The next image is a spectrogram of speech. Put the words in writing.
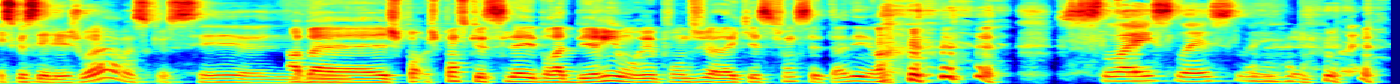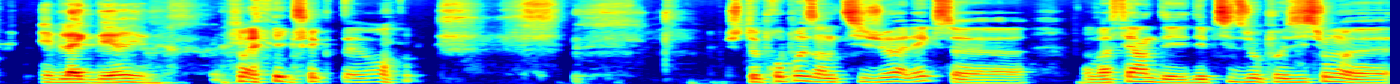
est-ce que c'est les joueurs? Est-ce que c'est. Euh, ah ben, je, pense, je pense que Slay et Bradbury ont répondu à la question cette année. Hein. Slay, Slay, Slay. Et Blackberry. Ouais, exactement. Je te propose un petit jeu, Alex. Euh, on va faire des, petites oppositions euh,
